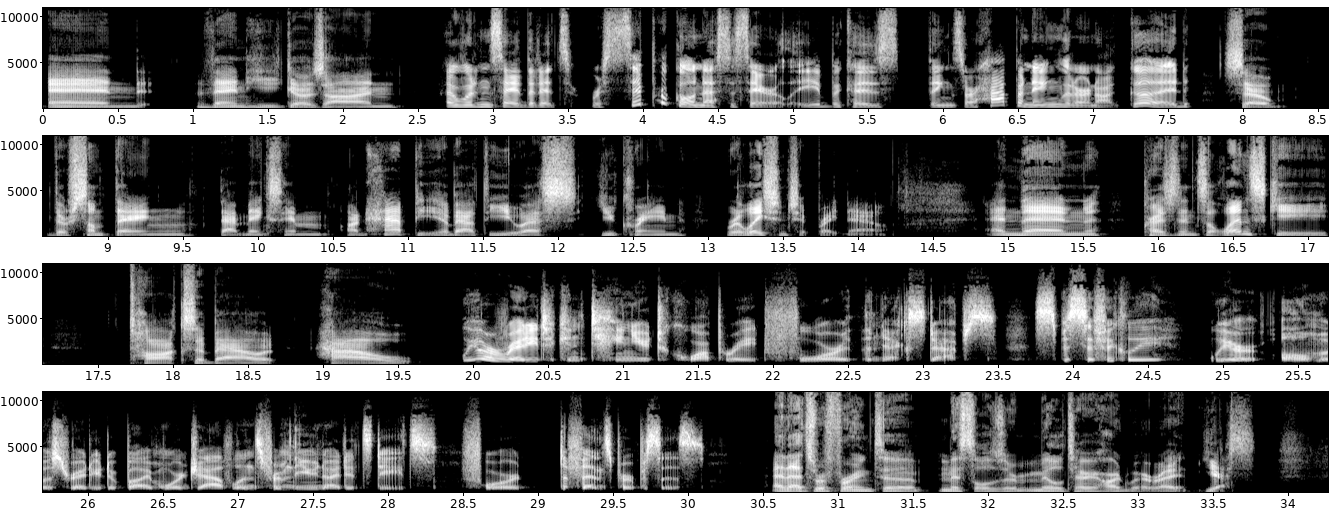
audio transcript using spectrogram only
And then he goes on I wouldn't say that it's reciprocal necessarily because things are happening that are not good. So there's something that makes him unhappy about the US Ukraine relationship right now. And then President Zelensky talks about how we are ready to continue to cooperate for the next steps. Specifically, we are almost ready to buy more javelins from the United States for defense purposes. And that's referring to missiles or military hardware, right? Yes.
